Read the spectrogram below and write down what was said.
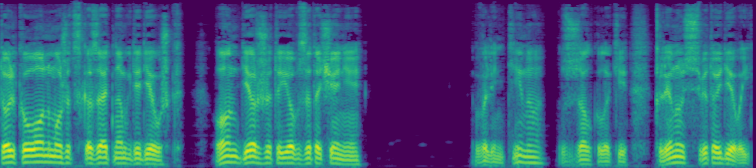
Только он может сказать нам, где девушка. Он держит ее в заточении. Валентино сжал кулаки. — Клянусь святой девой,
